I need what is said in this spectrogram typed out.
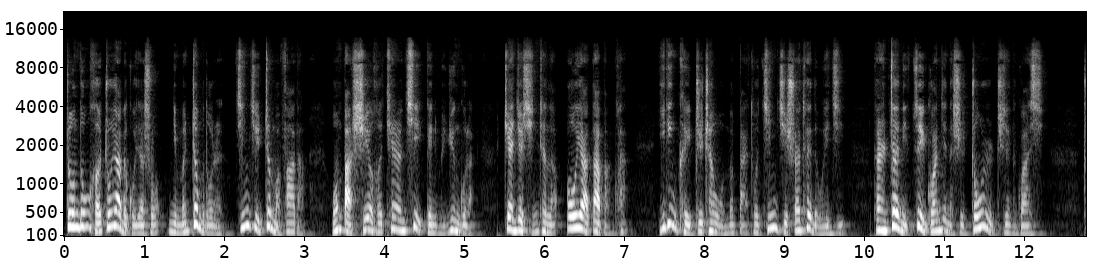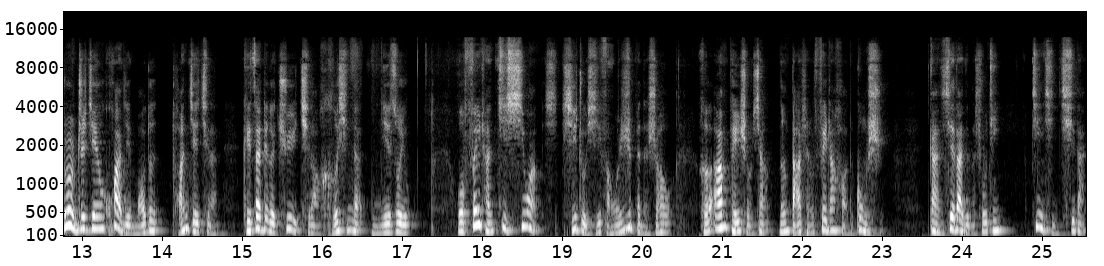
中东和中亚的国家说：“你们这么多人，经济这么发达，我们把石油和天然气给你们运过来，这样就形成了欧亚大板块，一定可以支撑我们摆脱经济衰退的危机。”但是这里最关键的是中日之间的关系，中日之间化解矛盾、团结起来，可以在这个区域起到核心的凝结作用。我非常寄希望习主席访问日本的时候，和安倍首相能达成非常好的共识。感谢大家的收听，敬请期待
